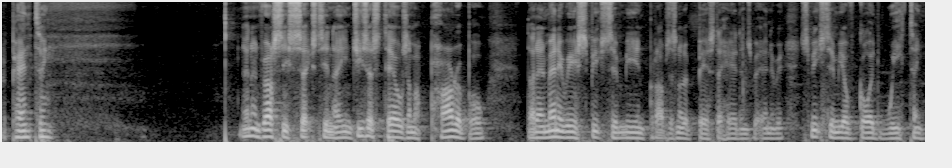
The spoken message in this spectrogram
repenting. Then in verses 69, Jesus tells him a parable that in many ways speaks to me, and perhaps it's not the best of headings, but anyway, speaks to me of God waiting.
